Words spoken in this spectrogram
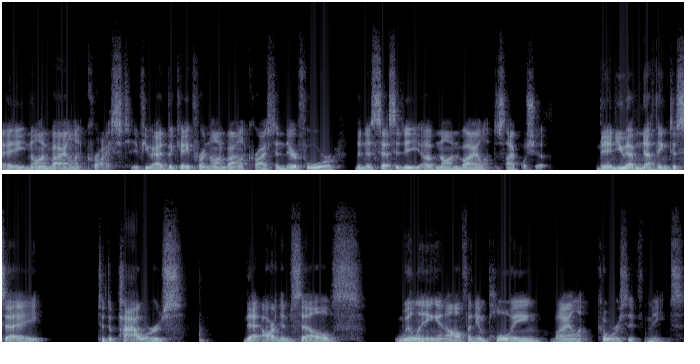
a nonviolent Christ, if you advocate for a nonviolent Christ and therefore the necessity of nonviolent discipleship, then you have nothing to say to the powers that are themselves willing and often employing violent coercive means.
